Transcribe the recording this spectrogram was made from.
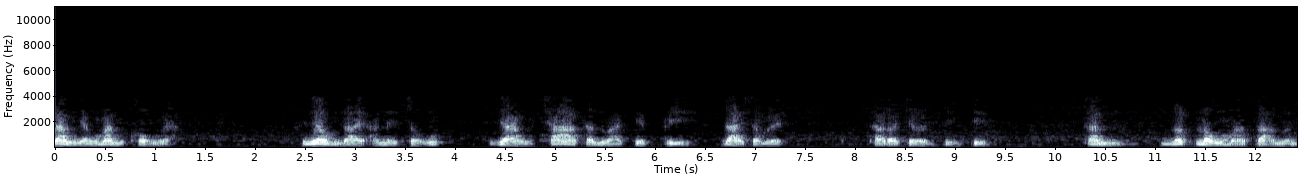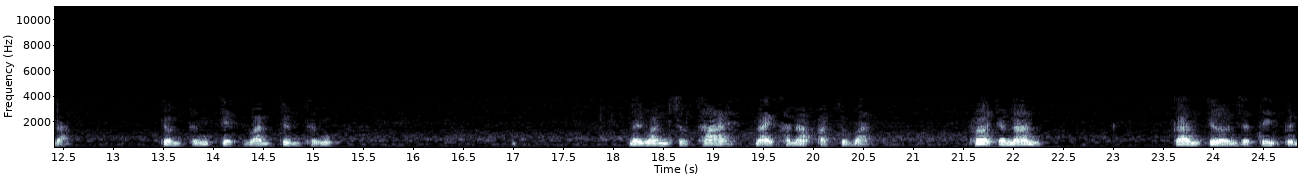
ตั้งอย่างมั่นคงแหละย่อมได้อานิสงอย่างชาทันว่าเจ็ดปีได้สำเร็จ ถ้าเราเจริญจริงๆท่านลดลงมาตามระดับ จนถึงเจ็ดวันจนถึง ในวันสุดท้ายในคณะปัจจุบัน เพราะฉะนั้นการเจริญสติเป็น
